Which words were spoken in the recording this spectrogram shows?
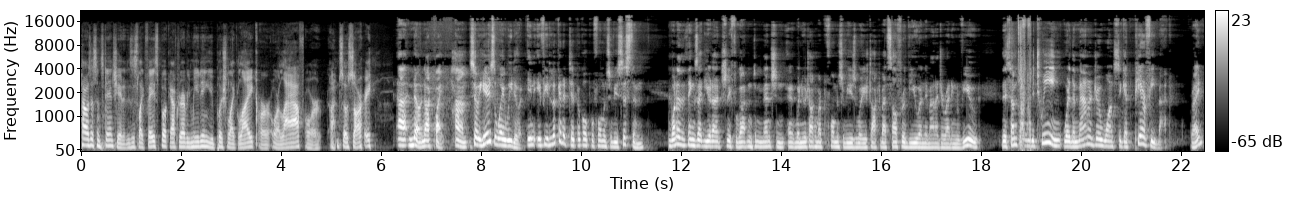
How is this instantiated? Is this like Facebook after every meeting you push like like or or laugh or I'm so sorry? Uh, no, not quite. Um, so here's the way we do it. In, if you look at a typical performance review system, one of the things that you'd actually forgotten to mention uh, when you were talking about performance reviews, where you talked about self review and the manager writing review, there's something in between where the manager wants to get peer feedback, right?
